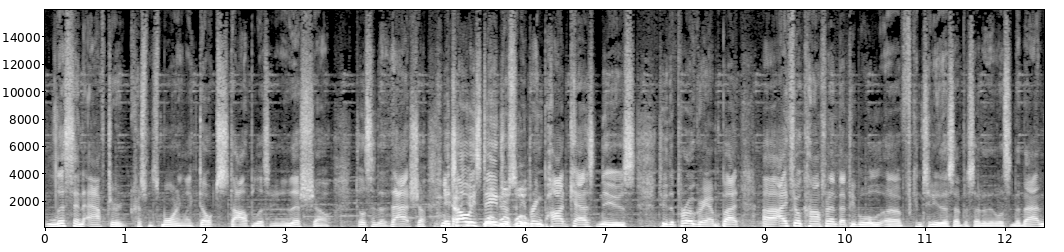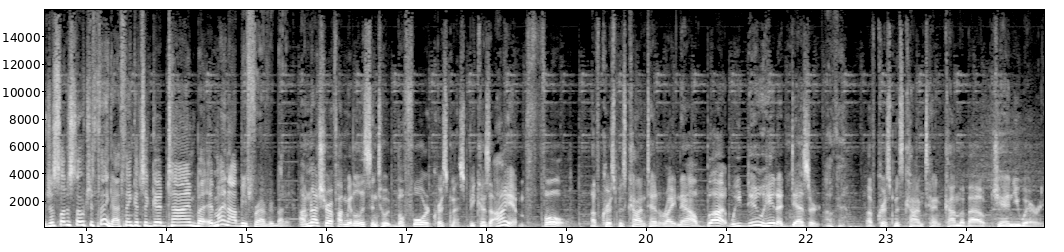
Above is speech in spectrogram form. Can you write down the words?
listen after Christmas morning. Like, don't stop listening to this show to listen to that show. It's Yeah, always yeah. Whoa, dangerous whoa, when you bring bring podcast news to the program, but uh, I feel confident that people will uh, continue this episode and they listen to that. And just let us know what you think. I think it's a good time, but it might not be for everybody. I'm not sure if I'm going to listen to it before Christmas because I am full of Christmas content right now, but we do hit a desert Okay. of Christmas content come about January.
